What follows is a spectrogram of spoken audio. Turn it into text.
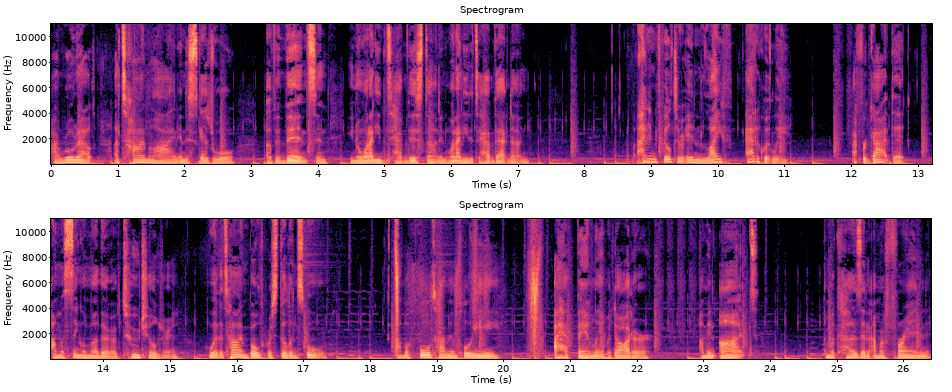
I wrote out a timeline and a schedule of events and you know when I needed to have this done and when I needed to have that done. I didn't filter in life adequately. I forgot that I'm a single mother of two children who, at the time, both were still in school. I'm a full time employee. I have family. I'm a daughter. I'm an aunt. I'm a cousin. I'm a friend.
